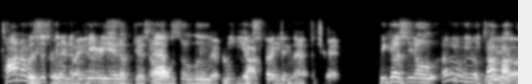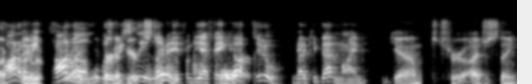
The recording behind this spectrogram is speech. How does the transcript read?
Tottenham has just been in a period of just absolute mediocrity. expecting that to change. Because you know, I don't you, you talk about Tottenham. I mean, the right was word if you're recently eliminated from the FA Cup too. You got to keep that in mind. Yeah, it's true. I just think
